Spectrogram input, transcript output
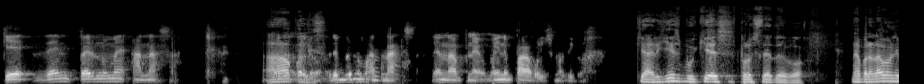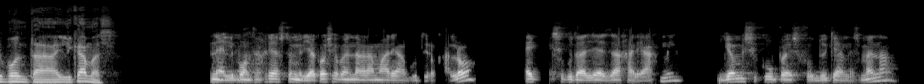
και δεν παίρνουμε ανάσα. Α, δεν, δεν παίρνουμε ανάσα. Δεν αναπνέουμε. Είναι πάρα πολύ σημαντικό. Και αργές μπουκές προσθέτω εγώ. Να επαναλάβουμε λοιπόν τα υλικά μας. Ναι, λοιπόν, θα χρειαστούμε 250 γραμμάρια βούτυρο καλό, 6 κουταλιές ζάχαρη άχνη, 2,5 κούπες φουντούκια αλεσμένα,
